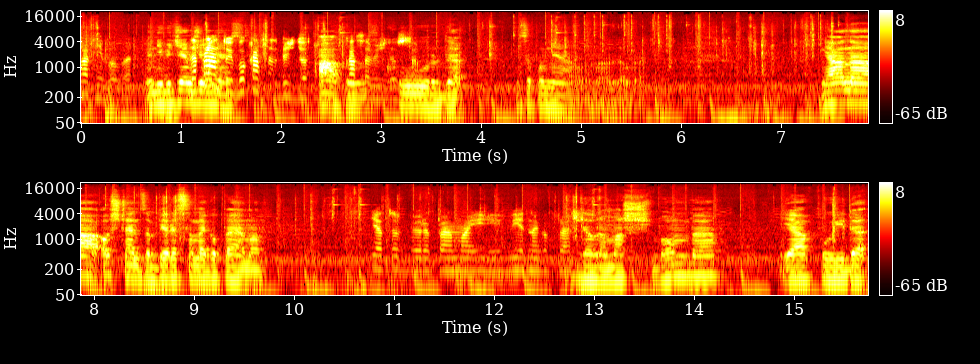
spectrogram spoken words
Ładnie, Bober. ja nie wiedziałem gdzie on Zaplantuj, jest. bo kasę byś dostał. A, kasę byś dostał. kurde. Zapomniałem, ale dobra. Ja na oszczędzam, biorę samego PMA. Ja to biorę PMA i jednego flasha. Dobra, masz bombę. Ja pójdę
